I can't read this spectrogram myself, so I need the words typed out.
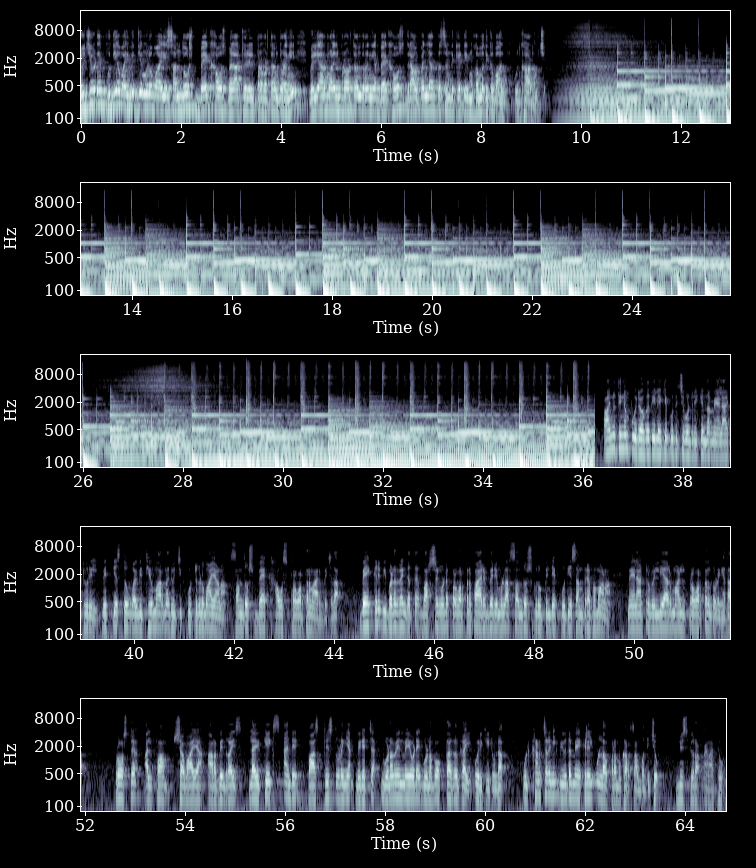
രുചിയുടെ പുതിയ വൈവിധ്യങ്ങളുമായി സന്തോഷ് ബേക്ക് ഹൗസ് മെലാറ്റൂരിൽ പ്രവർത്തനം തുടങ്ങി. വെള്ളിയാർമാളിൽ പ്രവർത്തനം തുടങ്ങിയ ബേക്ക് ഹൗസ് ഗ്രാമപഞ്ചായത്ത് president K T Muhammad Iqbal ഉദ്ഘാടനം ചെയ്തു. അനുദിനം പുരോഗതിയിലേക്ക് കുതിച്ചുകൊണ്ടിരിക്കുന്ന മേലാറ്റൂരിൽ വ്യത്യസ്തവും വൈവിധ്യവുമാർന്ന രുചിക്കൂട്ടുകളുമായാണ് സന്തോഷ് ബേക്ക് ഹൗസ് പ്രവർത്തനം ആരംഭിച്ചത്. ബേക്കറി വിപണന രംഗത്ത് വർഷങ്ങളുടെ പ്രവർത്തന പാരമ്പര്യമുള്ള സന്തോഷ് ഗ്രൂപ്പിന്റെ പുതിയ സംരംഭമാണ് മേലാറ്റൂർ വെള്ളിയാർമാളിൽ പ്രവർത്തനം തുടങ്ങിയത്. പ്രോസ്റ്റ് അൽഫാം ഷവായ Arabian rice live cakes and pastries തുടങ്ങിയ മികച്ച ഗുണമേന്മയോടെ ഗുണഭോക്താക്കൾക്കായി ഒരുക്കിയിട്ടുണ്ട്. ഉദ്ഘാടന ചടങ്ങിൽ വിവിധ മേഖലയിൽ ഉള്ള പ്രമുഖർ സംബന്ധിച്ചു. News bureau Melattur.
